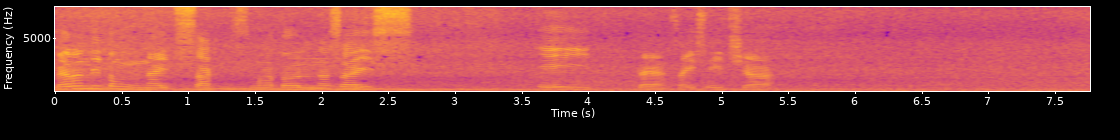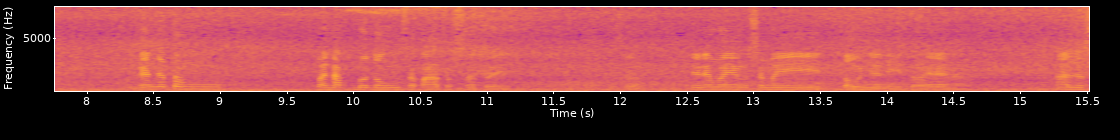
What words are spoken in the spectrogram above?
Meron ditong night socks mga tol, na size 8. Ayan, size 8 siya. Maganda tong panakbo tong sapatos na to eh. So, tinan mo yung sa may toe niya dito. Ayan oh. Halos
